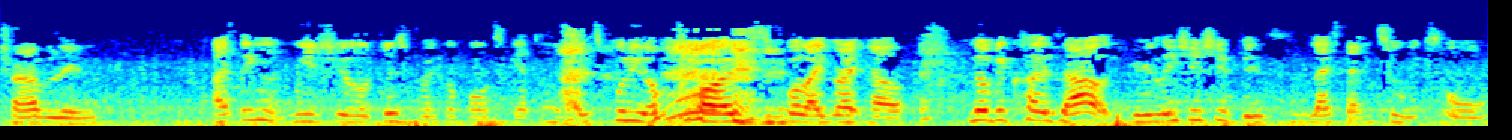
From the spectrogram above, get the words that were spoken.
traveling. I think we should just break up altogether. Just put it on pause for like right now. No, because our your relationship is less than two weeks old.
